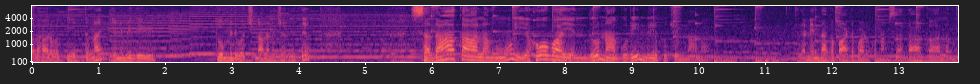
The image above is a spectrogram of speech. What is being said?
పదహారవ కీర్తన ఎనిమిది తొమ్మిది వచనాలను చదివితే సదాకాలము యహోవా ఎందు నా గురి నిలుపుచున్నాను. కదండి ఇందాక పాట పాడుకున్నాం సదాకాలము.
